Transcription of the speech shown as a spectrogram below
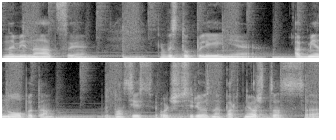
номинации, выступления, обмен опытом. Вот у нас есть очень серьезное партнерство с э,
